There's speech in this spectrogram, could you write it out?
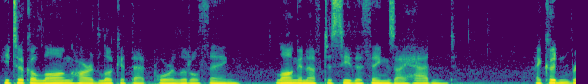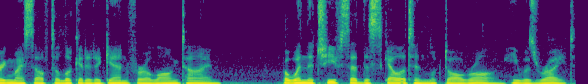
He took a long, hard look at that poor little thing, long enough to see the things I hadn't. I couldn't bring myself to look at it again for a long time, but when the chief said the skeleton looked all wrong, he was right.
